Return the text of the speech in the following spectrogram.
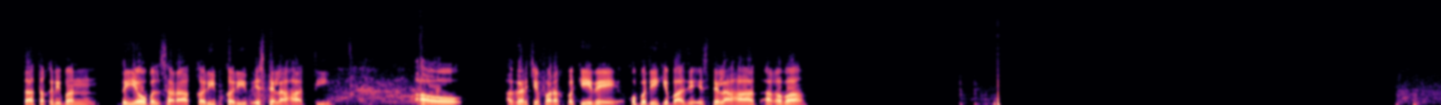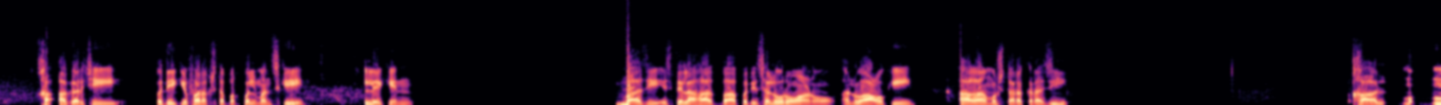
دا تقریبا د یو بل سره قریب قریب اصطلاحات دي او اگر چې فرق پکې دی خو په دې کې بعضی اصطلاحات هغه به خ اگر چی په دې کې فرق شته په خپل منس کې لیکن بعضی اصطلاحات با په دې سلور وانو انواعو کې اغا مشترک راځي خال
